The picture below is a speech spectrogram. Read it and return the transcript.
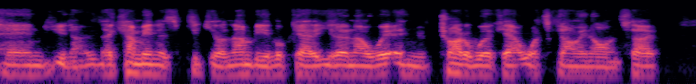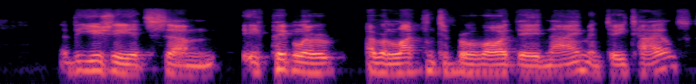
and you know they come in as a particular number, you look at it, you don't know where, and you try to work out what's going on. So usually, it's um, if people are, are reluctant to provide their name and details,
